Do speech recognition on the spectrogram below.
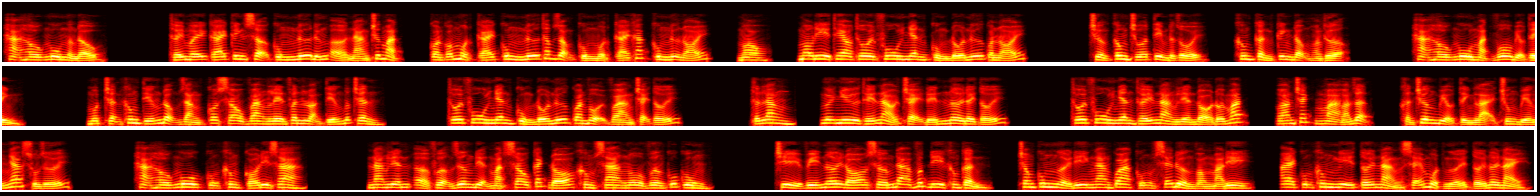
Hạ hầu ngu ngẩng đầu. Thấy mấy cái kinh sợ cung nữ đứng ở nàng trước mặt, còn có một cái cung nữ thấp giọng cùng một cái khác cung nữ nói, mau, mau đi theo thôi phu nhân cùng đố nữ con nói. Trưởng công chúa tìm được rồi, không cần kinh động hoàng thượng. Hạ hầu ngu mặt vô biểu tình. Một trận không tiếng động rằng có sau vang lên phân loạn tiếng bước chân. Thôi phu nhân cùng đố nữ quan vội vàng chạy tới. Tấn lăng, ngươi như thế nào chạy đến nơi đây tới? Thôi phu nhân thấy nàng liền đỏ đôi mắt, oán trách mà oán giận, khẩn trương biểu tình lại trung biếng nhác xuống dưới. Hạ hầu ngu cũng không có đi xa. Nàng liên ở phượng dương điện mặt sau cách đó không xa ngô vương cũ cung. Chỉ vì nơi đó sớm đã vứt đi không cần, trong cung người đi ngang qua cũng sẽ đường vòng mà đi, ai cũng không nghĩ tới nàng sẽ một người tới nơi này.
